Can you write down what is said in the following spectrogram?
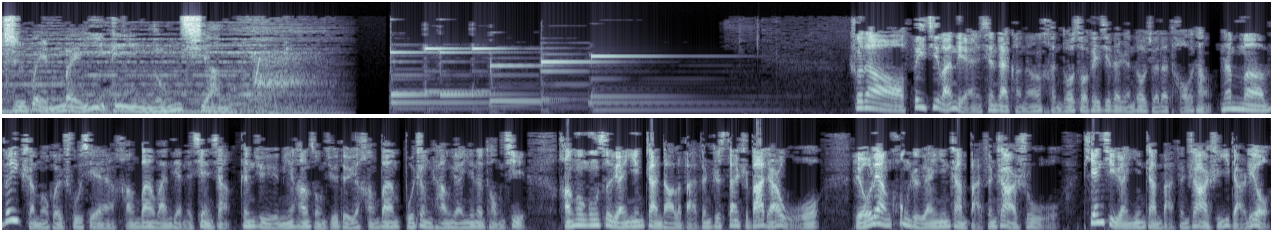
只为每一滴浓香。说到飞机晚点，现在可能很多坐飞机的人都觉得头疼。那么，为什么会出现航班晚点的现象？根据民航总局对于航班不正常原因的统计，航空公司原因占到了百分之三十八点五，流量控制原因占百分之二十五，天气原因占百分之二十一点六，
